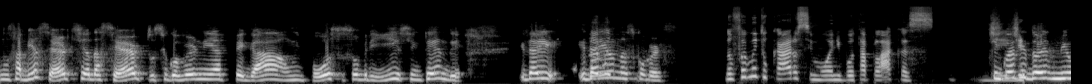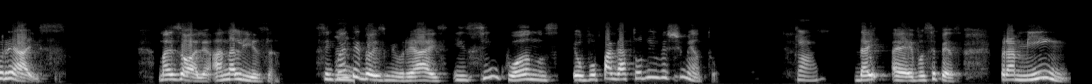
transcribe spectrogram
não, sabia certo se ia dar certo, se o governo ia pegar um imposto sobre isso, entende? E daí, e daí eu nas conversas. Não foi muito caro, Simone, botar placas? De, 52 mil reais. Mas olha, analisa. 52 hum. mil reais, em cinco anos, eu vou pagar todo o investimento. Claro. Daí é, você pensa, para mim,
